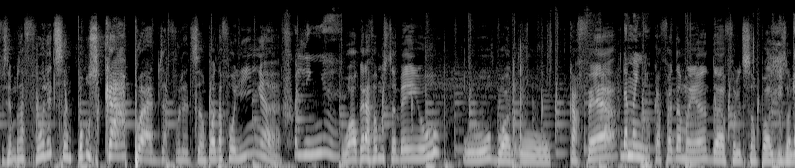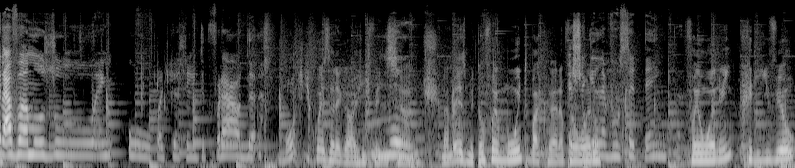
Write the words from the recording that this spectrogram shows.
Fizemos a Folha de São Paulo, os capas da Folha de São Paulo, da Folhinha. Folhinha. Uau, gravamos também o, o, boa- o café, Da manhã. o café da manhã da Folha de São Paulo dos amigos. Gravamos o, em- o podcast Entre Fraldas. Um monte de coisa legal a gente fez esse Monte. ano, não é mesmo? Então foi muito bacana, foi Eu um cheguei ano, level 70. foi um ano incrível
